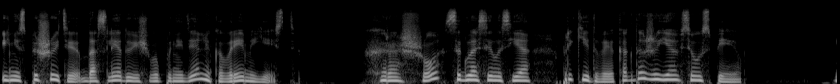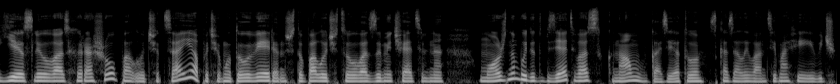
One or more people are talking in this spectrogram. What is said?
И не спешите, до следующего понедельника время есть». «Хорошо», — согласилась я, прикидывая, когда же я все успею. «Если у вас хорошо получится, а я почему-то уверен, что получится у вас замечательно, можно будет взять вас к нам в газету», — сказал Иван Тимофеевич.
